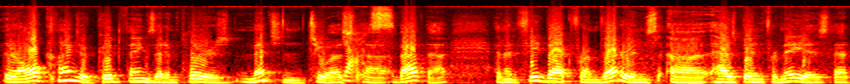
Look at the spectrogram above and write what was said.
there are all kinds of good things that employers mention to us uh, about that. And then feedback from veterans uh, has been for me is that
